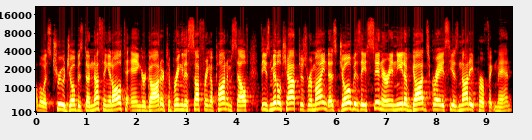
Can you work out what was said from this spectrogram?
Although it's true, Job has done nothing at all to anger God or to bring this suffering upon himself. These middle chapters remind us Job is a sinner in need of God's grace. He is not a perfect man.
